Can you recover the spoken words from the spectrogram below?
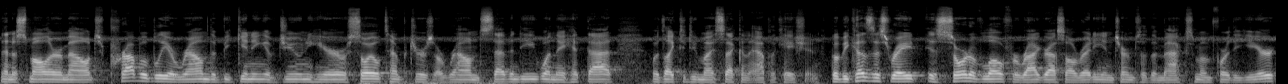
then a smaller amount probably around the beginning of June here. Soil temperatures around 70 when they hit that. I would like to do my second application. But because this rate is sort of low for ryegrass already in terms of the maximum for the year,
